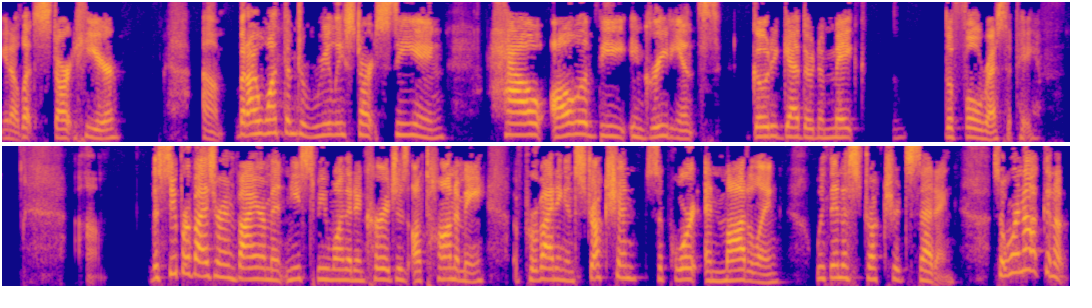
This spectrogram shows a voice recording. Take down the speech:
you know let's start here. Um, but i want them to really start seeing how all of the ingredients go together to make the full recipe the supervisor environment needs to be one that encourages autonomy of providing instruction support and modeling within a structured setting. So we're not going to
